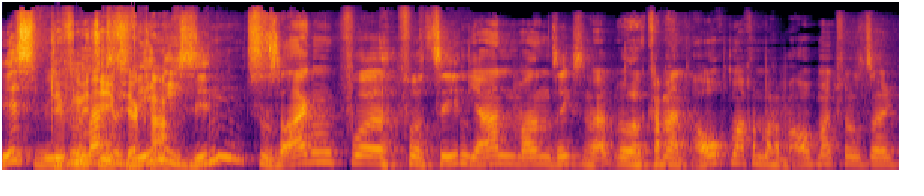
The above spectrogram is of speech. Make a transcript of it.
Deswegen Definitiv, macht es ja, wenig. Sinn zu sagen, vor, vor zehn Jahren waren sechseinhalb, oder kann man auch machen, machen wir auch manchmal sozusagen.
